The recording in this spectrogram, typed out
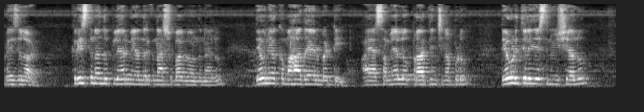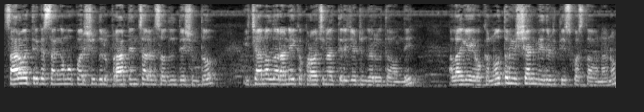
ప్రైజ్ లాడ్ క్రీస్తునందు ప్లేయర్ మీ అందరికి నా శుభాభివందనాలు. దేవుని యొక్క మహాదయాన్ని బట్టి ఆయా సమయాల్లో ప్రార్థించినప్పుడు దేవుడు తెలియజేసిన విషయాలు సార్వత్రిక సంఘము పరిశుద్ధులు ప్రార్థించాలని సదుద్దేశంతో ఈ ఛానల్ ద్వారా అనేక ప్రవచనాలు తెలియజేయడం జరుగుతూ ఉంది. అలాగే ఒక నూతన విషయాన్ని మీ ఎదుటికి తీసుకొస్తా ఉన్నాను.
